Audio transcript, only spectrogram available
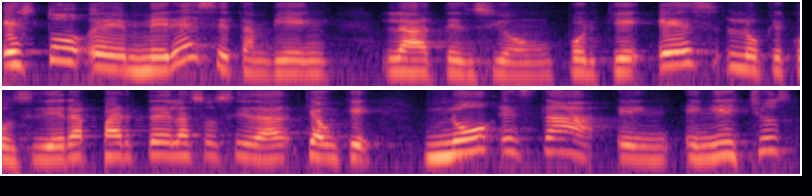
esto eh, merece también la atención, porque es lo que considera parte de la sociedad, que aunque no está en, hechos,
